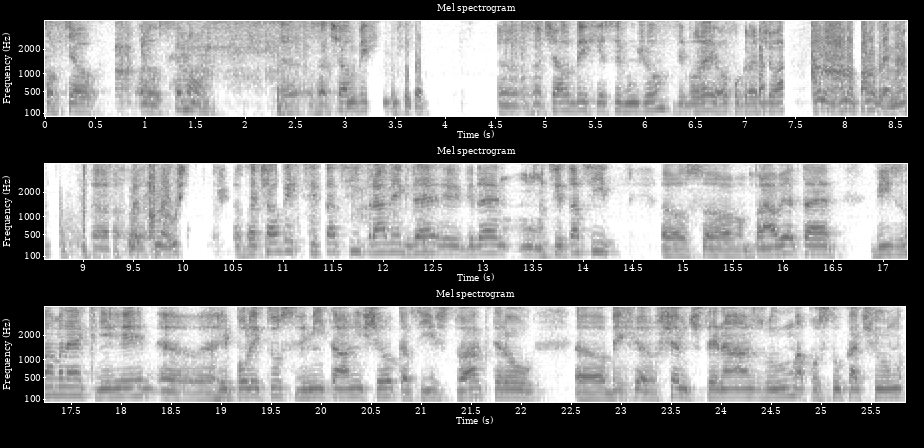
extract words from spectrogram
to chtěl schrnout. Začal bych, začal bych, jestli můžu, Tibore, jo, pokračovat? Ano, ano, samozřejmě. Jsme už. Začal bych citací právě, kde, kde hm, citací z právě té významné knihy uh, Hippolytus Vymítání všeho kacířstva, kterou uh, bych všem čtenářům a posluchačům uh,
